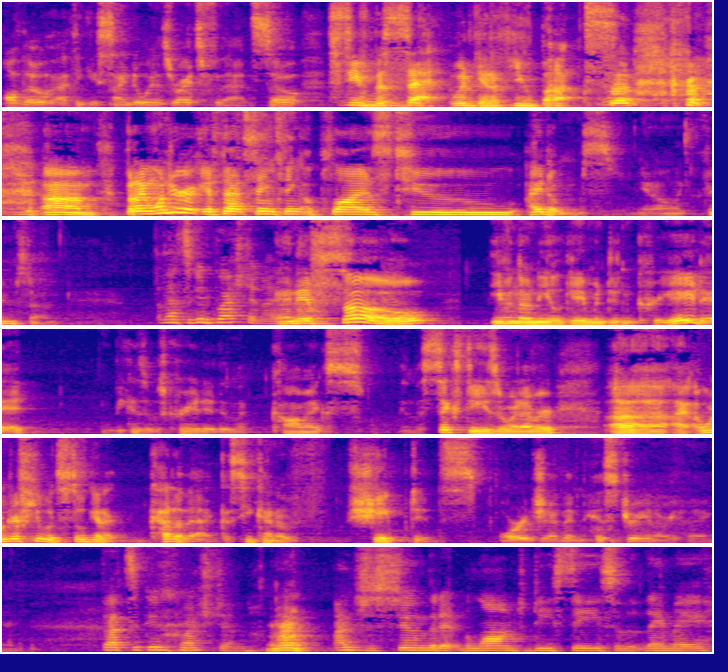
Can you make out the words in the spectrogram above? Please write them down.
Although I think he signed away his rights for that, so Steve mm. Bissette would get a few bucks. um, but I wonder if that same thing applies to items, you know, like Dreamstone. That's a good question. and know. if so, even though Neil Gaiman didn't create it, because it was created in the comics in the 60s or whatever. Uh, I, wonder if he would still get a cut of that because he kind of shaped its origin and history and everything. That's a good question. I, I just assume that it belonged to DC so that they may,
